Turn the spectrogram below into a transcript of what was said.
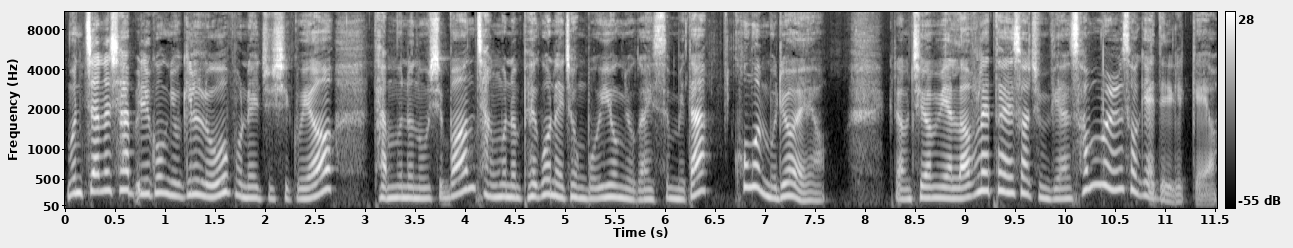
문자는 샵 1061로 보내주시고요. 단문은 50원, 장문은 100원의 정보 이용료가 있습니다. 콩은 무료예요. 그럼 주현미의 러브레터에서 준비한 선물 소개해 드릴게요.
